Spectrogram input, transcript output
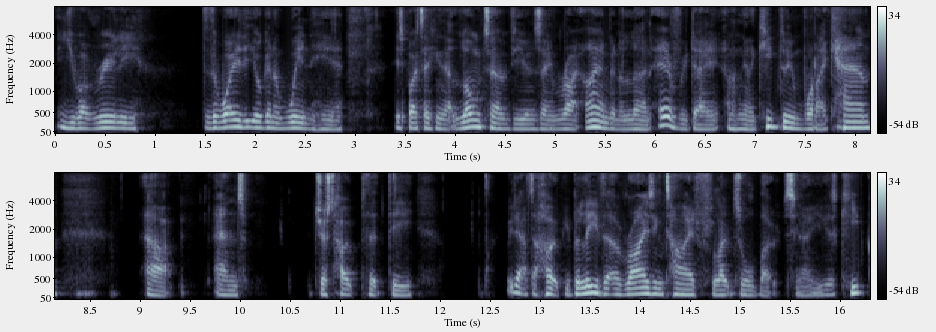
you are really the way that you're going to win here is by taking that long term view and saying, right, I am going to learn every day and I'm going to keep doing what I can. Uh, and just hope that the, we don't have to hope. You believe that a rising tide floats all boats. You know, you just keep,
